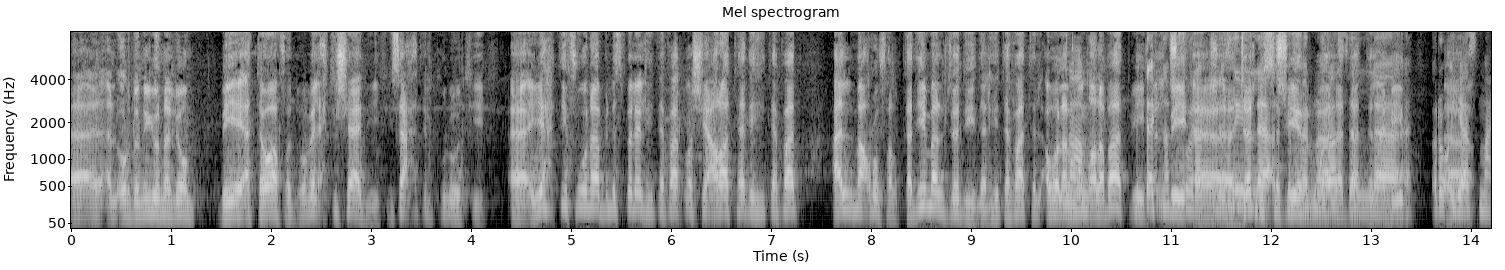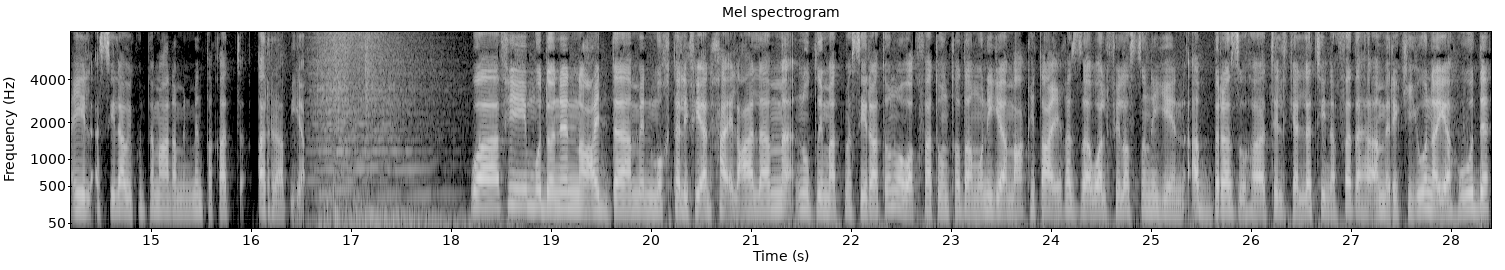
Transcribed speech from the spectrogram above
الأردنيون اليوم بالتوافد وبالاحتشاد في ساحة الكلوتي يهتفون بالنسبة للهتافات والشعارات هذه الهتافات المعروفة القديمة الجديدة الهتافات الأول نعم. المطالبات بقلب آه، جلد السفير لدى تل أبيب رؤيا آه. إسماعيل السلاوي كنت معنا من منطقة الرابية وفي مدن عدة من مختلف أنحاء العالم نظمت مسيرات ووقفات تضامنية مع قطاع غزة والفلسطينيين أبرزها تلك التي نفذها أمريكيون يهود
